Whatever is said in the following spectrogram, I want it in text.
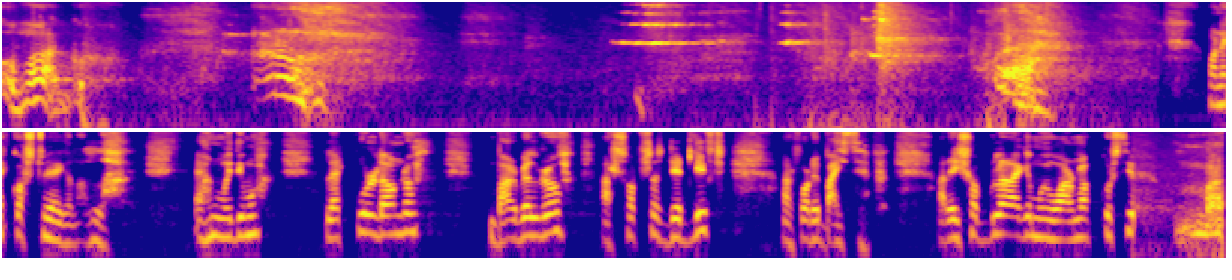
ও মাগো অনেক কষ্ট হয়ে গেল, আল্লাহ। এখন মই দিমু, lat pull down row, barbell row, আর সবশেষ ডেড লিফট, আর পরে বাইসেপ। আর এই সবগুলোর আগে মুই ওয়ার্ম আপ করছি। মা।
